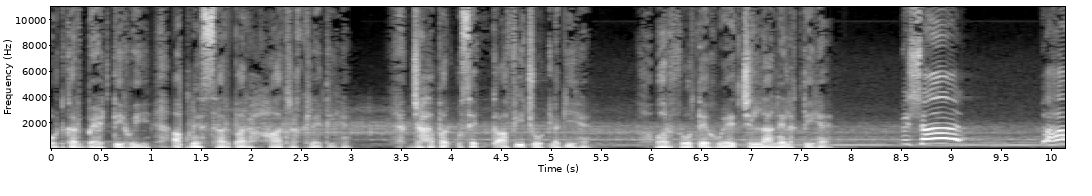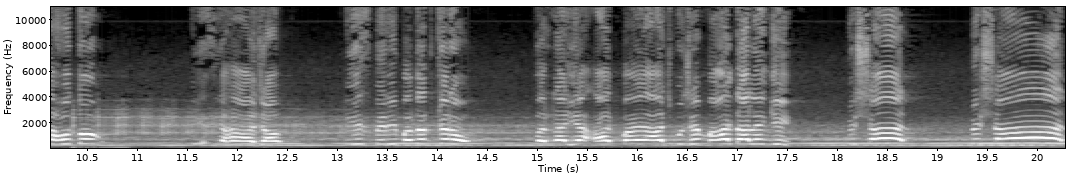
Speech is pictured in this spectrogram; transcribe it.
उठकर बैठती हुई अपने सर पर हाथ रख लेती है, जहाँ पर उसे काफ़ी चोट लगी है और रोते हुए चिल्लाने लगती है। विशाल, कहा हो तुम? प्लीज़ यहाँ आ जाओ। प्लीज़ मेरी मदद करो। वरना ये आत्माएँ आज मुझे मार डालेंगी। विशाल! विशाल!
